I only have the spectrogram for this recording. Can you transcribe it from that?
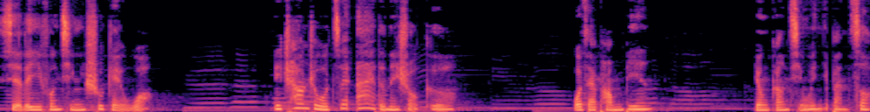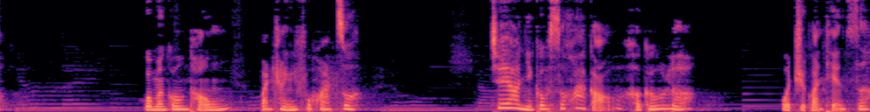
写了一封情书给我。你唱着我最爱的那首歌，我在旁边用钢琴为你伴奏。我们共同完成一幅画作，却要你构思画稿和勾勒，我只管填色。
